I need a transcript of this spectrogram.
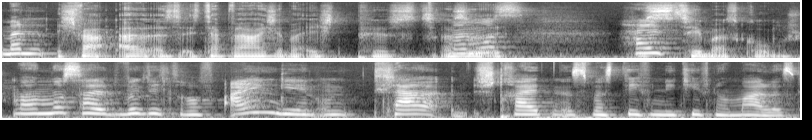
man, Ich war, also, da war ich aber echt pisst. Also, man muss halt das Thema ist komisch. man muss halt wirklich drauf eingehen und klar, streiten ist was definitiv normal ist.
